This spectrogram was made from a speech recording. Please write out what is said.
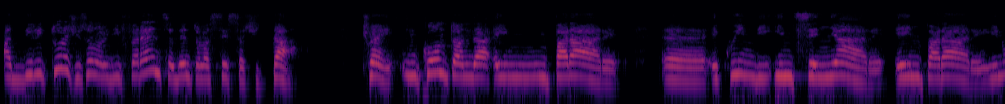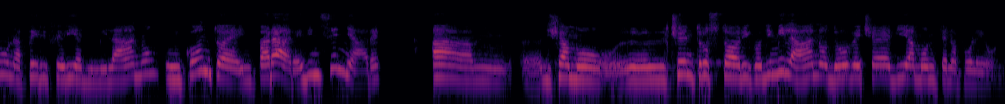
addirittura ci sono le differenze dentro la stessa città. Cioè un conto è imparare eh, e quindi insegnare e imparare in una periferia di Milano, un conto è imparare ed insegnare a, eh, diciamo, il centro storico di Milano dove c'è via Monte Napoleone.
